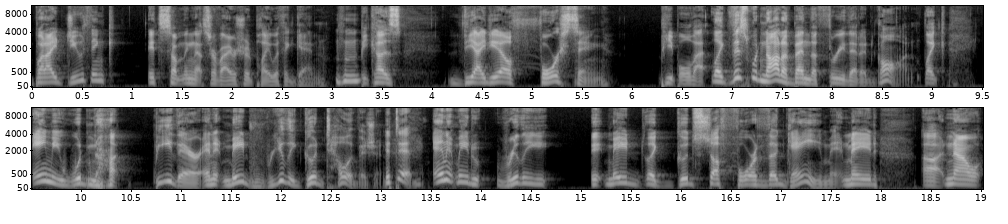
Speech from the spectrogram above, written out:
but I do think it's something that Survivor should play with again Mm-hmm. because the idea of forcing people that like this would not have been the three that had gone. Like Ami would not be there, and it made really good television. It did. and it made really it made like good stuff for the game it made uh now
